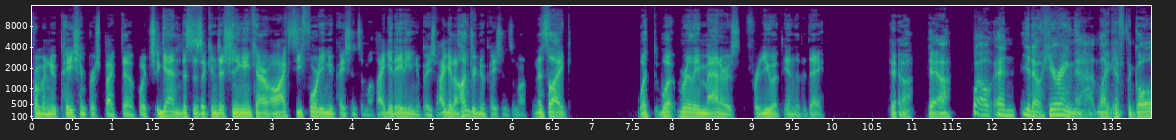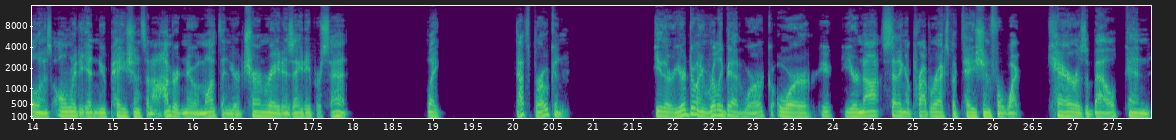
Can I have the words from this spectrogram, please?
from a new patient perspective, which again, this is a conditioning in care. Oh, I see 40 new patients a month. I get 80 new patients. I get 100 new patients a month. And it's like, what, what really matters for you at the end of the day? Yeah. Yeah. Well, and you know, hearing that, like if the goal is only to get new patients and 100 new a month and your churn rate is 80%, like that's broken. Either you're doing really bad work or you're not setting a proper expectation for what care is about and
